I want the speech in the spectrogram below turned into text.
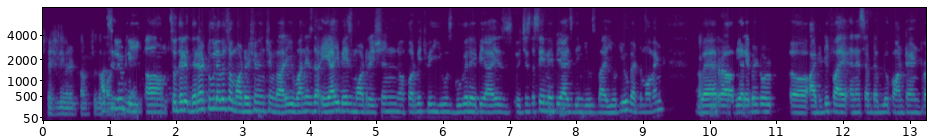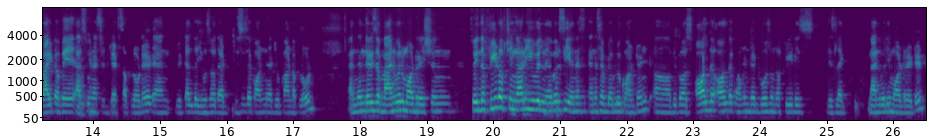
especially when it comes to the absolutely um, so there, there are two levels of moderation in chingari one is the ai based moderation uh, for which we use google apis which is the same apis being used by youtube at the moment okay. where uh, we are able to uh, identify nsfw content right away as okay. soon as it gets uploaded and we tell the user that this is the content that you can't upload and then there is a manual moderation so in the feed of chingari you will never see NS, nsfw content uh, because all the all the content that goes on the feed is is like manually moderated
